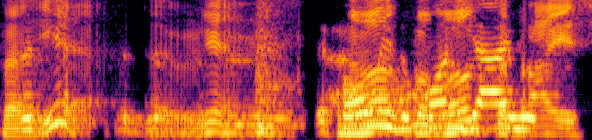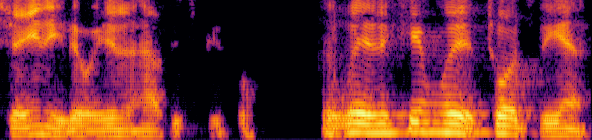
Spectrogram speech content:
But yeah, uh, yeah. If For, only mo- the for one most guy, of Bias Shani, though, we didn't have these people. They later they came later towards the end.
